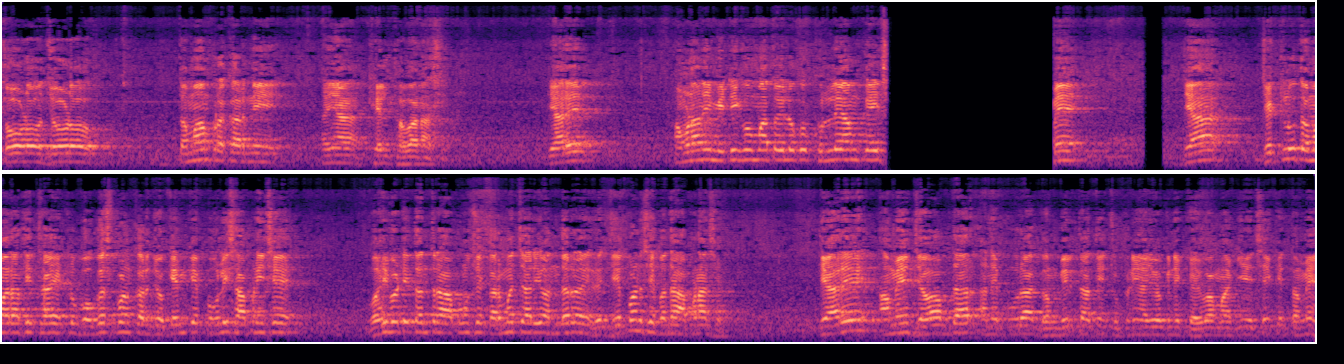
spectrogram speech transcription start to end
તોડો, જોડો, તમામ પ્રકારની અહીંયા ખેલ થવાના છે. ત્યારે હમણાંની મિટિંગોમાં તો એ લોકો ખુલ્લેઆમ કહે છે. તમે ત્યાં જેટલું તમારાથી થાય એટલું બોગસ પણ કરજો. કેમ કે પોલીસ આપણી છે, વહીવટી તંત્ર આપણું છે, કર્મચારીઓ અંદર જે પણ છે, બધા આપણા છે. ત્યારે અમે જવાબદાર અને પૂરા ગંભીરતાથી ચૂંટણી આયોગને કહેવા માંગીએ છીએ કે તમે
